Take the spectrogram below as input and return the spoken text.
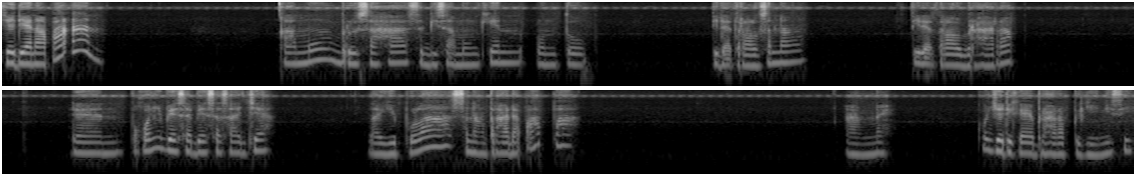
Jadian apaan? Kamu berusaha sebisa mungkin untuk tidak terlalu senang, tidak terlalu berharap, dan pokoknya biasa-biasa saja. Lagi pula senang terhadap apa? Aneh. Kok jadi kayak berharap begini sih?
